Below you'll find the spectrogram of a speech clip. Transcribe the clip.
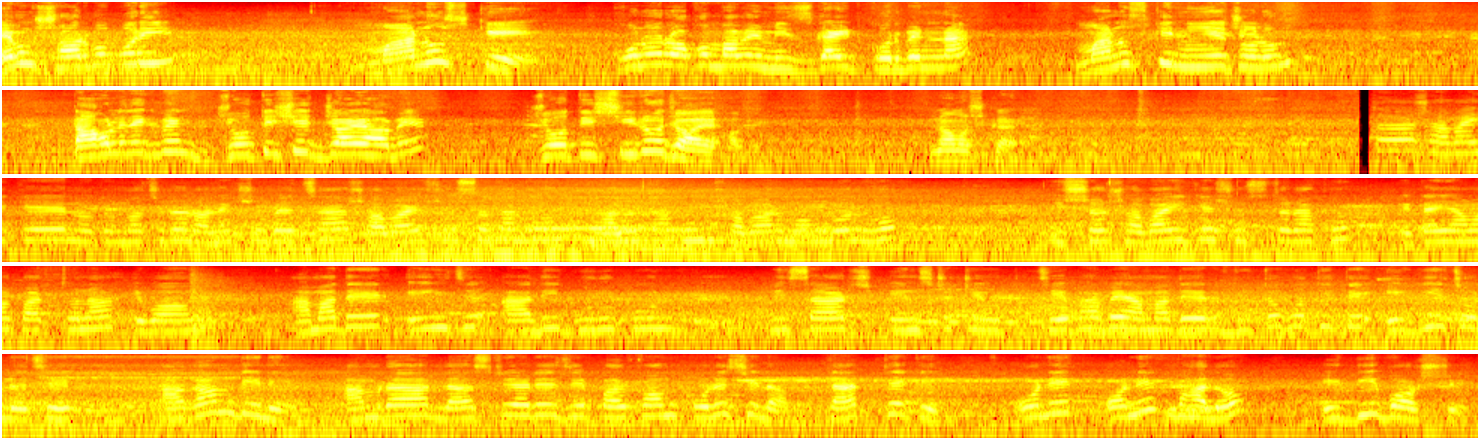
এবং সর্বোপরি মানুষকে কোনো রকমভাবে মিসগাইড করবেন না, মানুষকে নিয়ে চলুন। তাহলে দেখবেন জ্যোতিষের জয় হবে, জ্যোতিষীরও জয় হবে। নমস্কার। তো সবাইকে নতুন বছরের অনেক শুভেচ্ছা। সবাই সুস্থ থাকুন, ভালো থাকুন, সবার মঙ্গল হোক। ঈশ্বর সবাইকে সুস্থ রাখুক, এটাই আমার প্রার্থনা এবং আমাদের এই যে আদি গুরুকুল রিসার্চ ইনস্টিটিউট যেভাবে আমাদের দ্রুতগতিতে এগিয়ে চলেছে, আগাম দিনে আমরা লাস্ট ইয়ারে যে পারফর্ম করেছিলাম, তার থেকে অনেক অনেক ভালো এই দ্বিবর্ষে।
